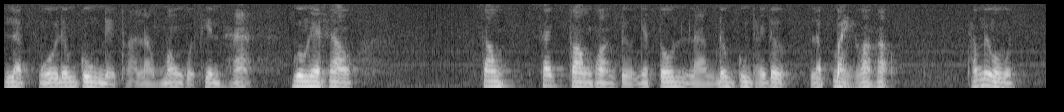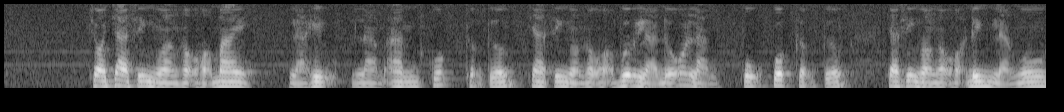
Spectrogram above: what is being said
lập ngôi đông cung để thỏa lòng mong của thiên hạ. Vua nghe sau. Xong, sách phong hoàng tử Nhật Tôn làm đông cung thái tử, lập bảy hoàng hậu. Tháng 11 cho cha sinh hoàng hậu họ Mai là Hiệu làm An Quốc Thượng tướng, cha sinh Hoàng hậu họ Vương là Đỗ làm Phụ Quốc Thượng tướng, cha sinh Hoàng hậu họ Đinh là Ngô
